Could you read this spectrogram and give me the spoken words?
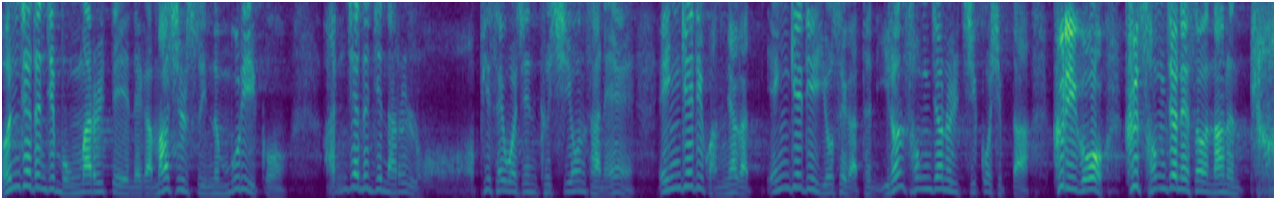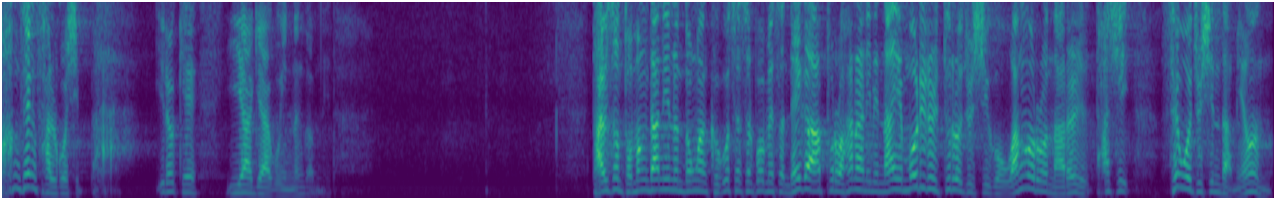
언제든지 목마를 때에 내가 마실 수 있는 물이 있고, 언제든지 나를 놓 높이 세워진 그 시온산에 엥게디 광야가 엥게디 요새 같은 이런 성전을 짓고 싶다. 그리고 그 성전에서 나는 평생 살고 싶다. 이렇게 이야기하고 있는 겁니다. 다윗은 도망 다니는 동안 그곳에서 보면서 내가 앞으로 하나님이 나의 머리를 들어 주시고 왕으로 나를 다시 세워 주신다면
